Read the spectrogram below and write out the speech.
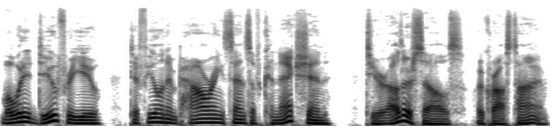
What would it do for you to feel an empowering sense of connection to your other selves across time.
